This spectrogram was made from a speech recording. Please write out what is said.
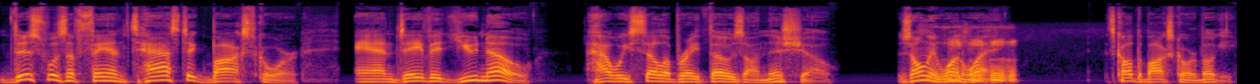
this was a fantastic box score, and David, you know how we celebrate those on this show. There's only one way. It's called the box score boogie.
